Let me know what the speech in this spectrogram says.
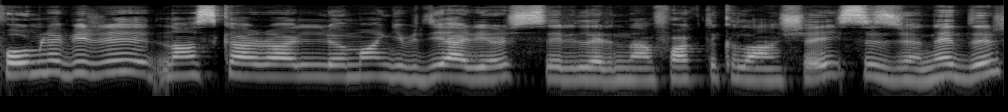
Formula 1'i NASCAR, Rally, Le Mans gibi diğer yarış serilerinden farklı kılan şey sizce nedir?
